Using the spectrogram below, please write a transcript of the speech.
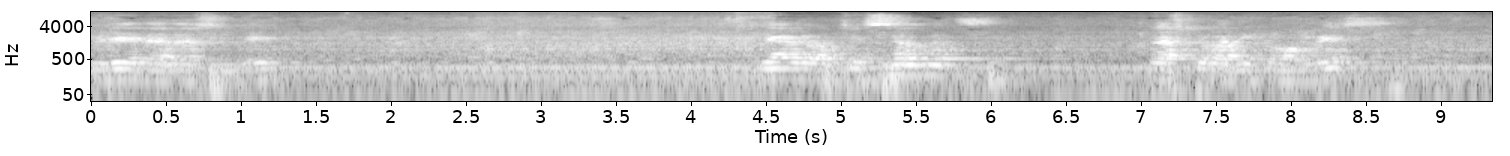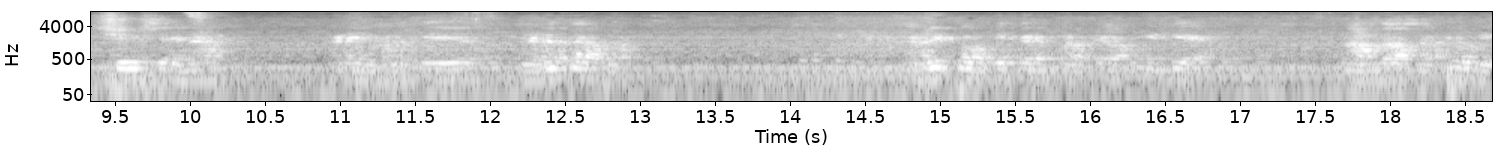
विजयदादा शिंदे या गावचे सर्वच राष्ट्रवादी काँग्रेस शिवसेना आणि Bharatiya Janata party Republican party of India Ramdas Athawale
